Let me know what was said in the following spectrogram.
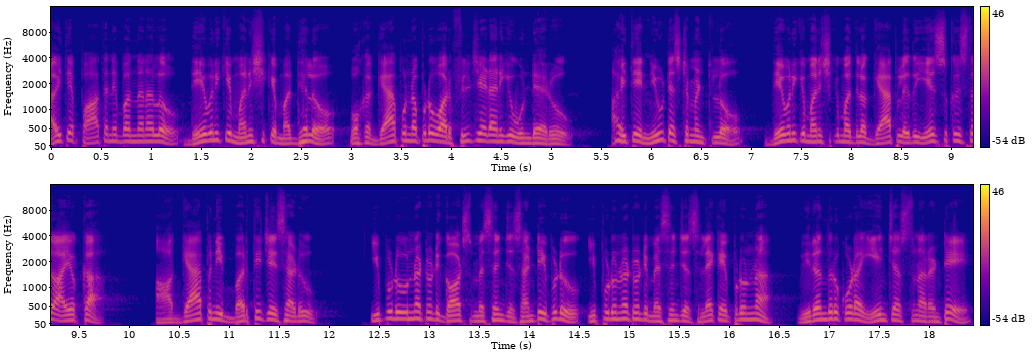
అయితే పాత నిబంధనలో దేవునికి మనిషికి మధ్యలో ఒక గ్యాప్ ఉన్నప్పుడు వారు ఫిల్ చేయడానికి ఉండేరు. అయితే న్యూ టెస్టమెంట్లో దేవునికి మనిషికి మధ్యలో గ్యాప్ లేదు. యేసుక్రీస్తు ఆ యొక్క ఆ గ్యాప్ని భర్తీ చేశాడు. ఇప్పుడు ఉన్నటువంటి గాడ్స్ మెసెంజర్స్ అంటే ఇప్పుడు ఇప్పుడున్నటువంటి మెసెంజర్స్ లేక ఇప్పుడున్న వీరందరూ కూడా ఏం చేస్తున్నారంటే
